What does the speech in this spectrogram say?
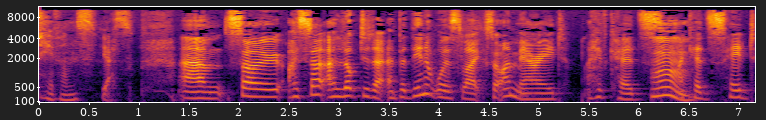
Good heavens. Yes. Um, so I start, I looked at it, and but then it was like, so I'm married. I have kids. My kids had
